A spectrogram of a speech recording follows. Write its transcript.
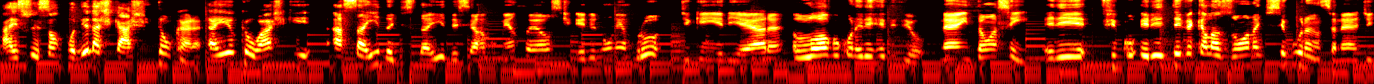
a ressurreição, o poder das caixas. Então, cara, aí é o que eu acho que a saída disso daí, desse argumento, é o ele não lembrou de quem ele era logo quando ele reviveu, né? Então, assim, ele ficou, ele teve aquela zona de segurança, né? De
